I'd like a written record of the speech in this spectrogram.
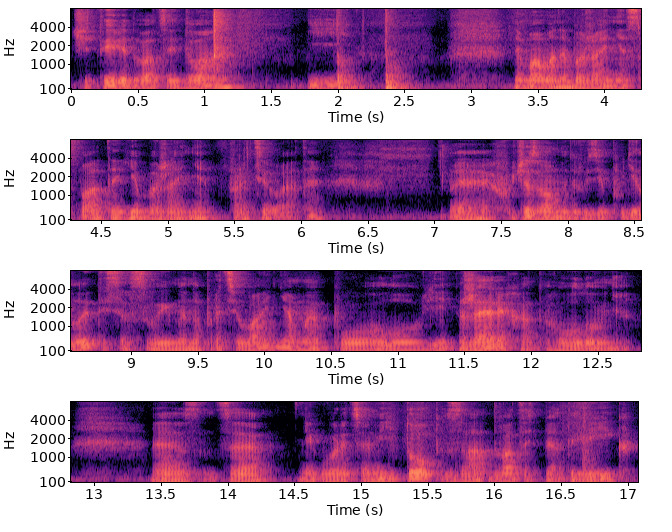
4.22 і нема мене бажання спати, є бажання працювати. Е, Хочу з вами, друзі, поділитися своїми напрацюваннями по ловлі жереха та головня. Е, Це, як говориться, мій топ за 25 рік,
